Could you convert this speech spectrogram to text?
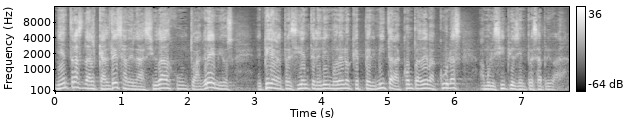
mientras la alcaldesa de la ciudad junto a gremios le piden al presidente Lenín Moreno que permita la compra de vacunas a municipios y empresa privada.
